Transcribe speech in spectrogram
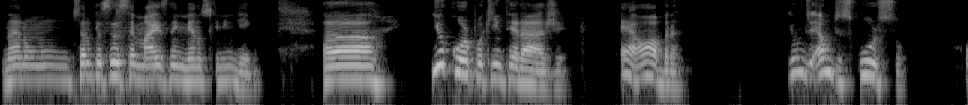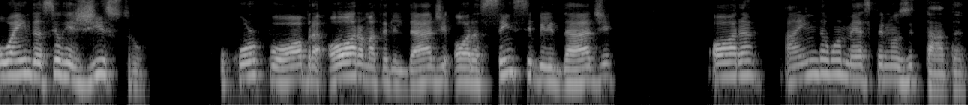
Né? Não, não, você não precisa ser mais nem menos que ninguém. Uh, e o corpo que interage? É a obra? É um discurso? Ou ainda seu registro? O corpo, obra, ora materialidade, ora sensibilidade, ora ainda uma mescla inusitada.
